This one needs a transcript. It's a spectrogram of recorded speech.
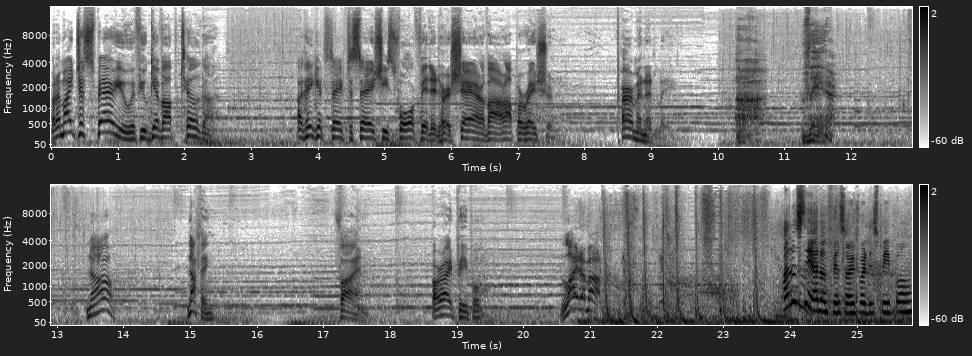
But I might just spare you if you give up Tilda. I think it's safe to say she's forfeited her share of our operation. Permanently. Ah, there. No. Nothing. Fine. All right, people. Light them up! Honestly, I don't feel sorry for these people.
